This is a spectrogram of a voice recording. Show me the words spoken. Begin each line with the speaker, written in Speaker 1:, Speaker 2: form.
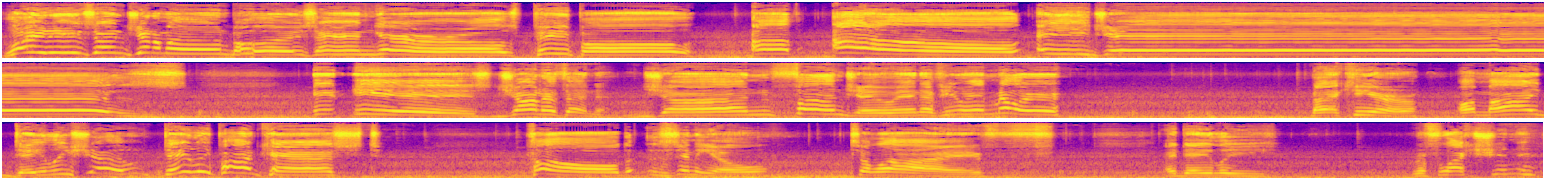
Speaker 1: Ladies and gentlemen, boys and girls, people of all ages, it is Jonathan, John Funjo, and a few and Miller back here on my daily show, daily podcast called Zennial to life. A daily reflection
